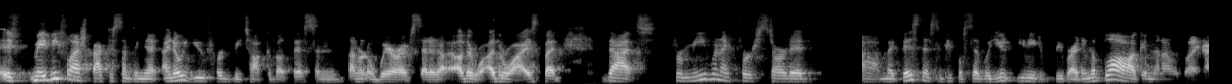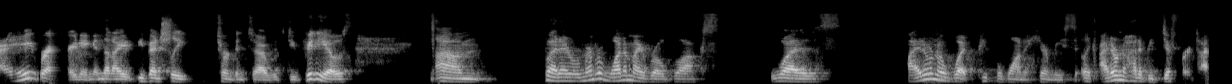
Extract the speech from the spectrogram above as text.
it made me flash back to something that i know you've heard me talk about this and i don't know where i've said it other, otherwise but that for me when i first started uh, my business and people said well you, you need to be writing a blog and then i was like i hate writing and then i eventually turned into i would do videos um, but I remember one of my roadblocks was I don't know what people want to hear me say. Like, I don't know how to be different. I,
